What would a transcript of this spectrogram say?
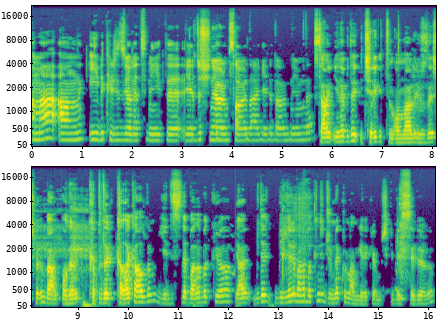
ama anlık iyi bir kriz yönetimiydi diye düşünüyorum sonradan geri döndüğümde. Sen yine bir de içeri gittin, onlarla yüzleşmedin. Ben odanın kapıda kala kaldım. Yedisi de bana bakıyor. Yani bir de birileri bana bakınca cümle kurmam gerekiyormuş gibi hissediyorum.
